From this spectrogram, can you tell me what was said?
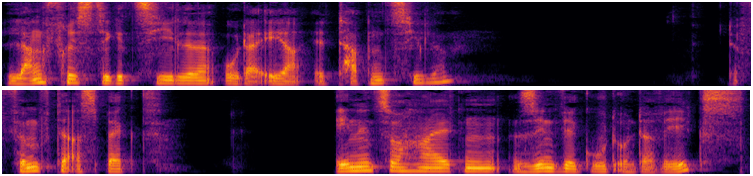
langfristige Ziele oder eher Etappenziele. Der fünfte Aspekt, innezuhalten, sind wir gut unterwegs?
